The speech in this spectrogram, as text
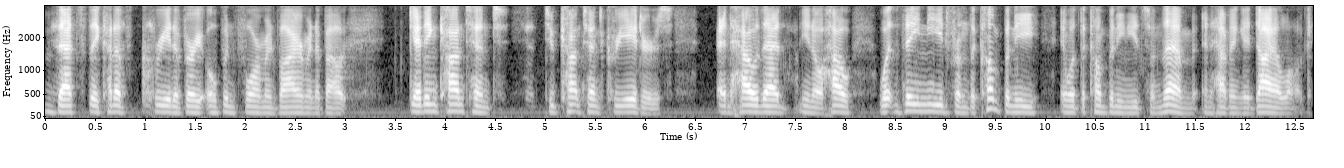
that's they kind of create a very open form environment about getting content to content creators and how that you know how what they need from the company and what the company needs from them and having a dialogue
